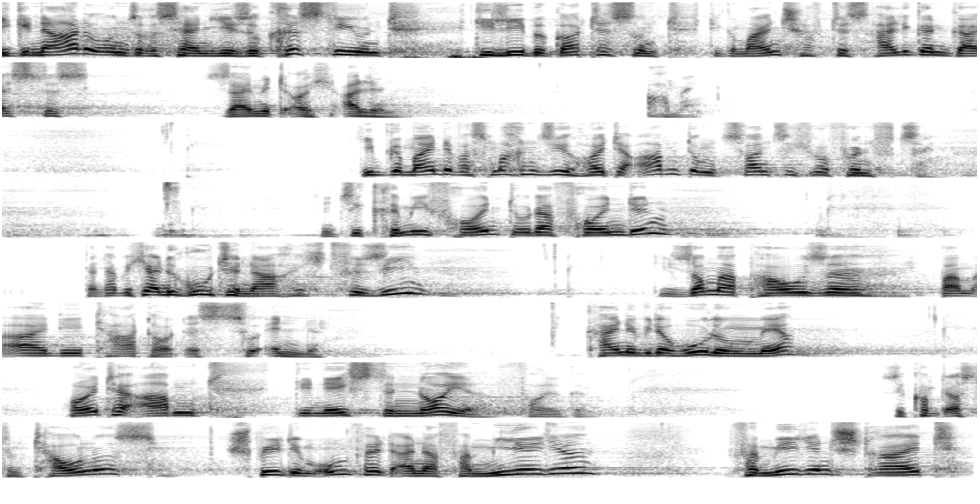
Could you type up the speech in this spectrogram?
Die Gnade unseres Herrn Jesu Christi und die Liebe Gottes und die Gemeinschaft des Heiligen Geistes sei mit euch allen. Amen. Liebe Gemeinde, was machen Sie heute Abend um 20.15 Uhr? Sind Sie Krimi-Freund oder Freundin? Dann habe ich eine gute Nachricht für Sie. Die Sommerpause beim ARD Tatort ist zu Ende. Keine Wiederholungen mehr heute Abend die nächste neue Folge. Sie kommt aus dem Taunus, spielt im Umfeld einer Familie, Familienstreit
